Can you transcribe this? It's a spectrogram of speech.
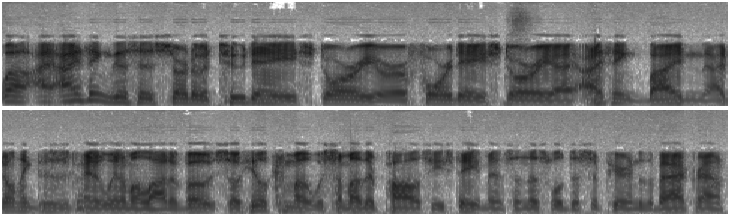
Well, I, I think this is sort of a two-day story or a four-day story. I, I think Biden. I don't think this is going to win him a lot of votes, so he'll come out with some other policy statements, and this will disappear into the background.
